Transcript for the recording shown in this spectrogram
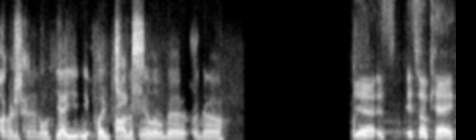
Understandable. Yeah, you, you played COD with me a little bit ago. Yeah, it's it's okay.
